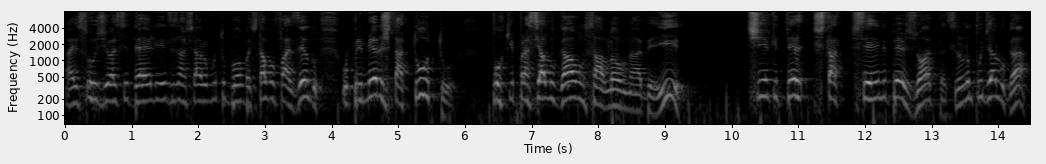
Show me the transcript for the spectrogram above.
Aí surgiu essa ideia e eles acharam muito bom, mas estavam fazendo o primeiro estatuto, porque para se alugar um salão na ABI, tinha que ter CNPJ, senão não podia alugar.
